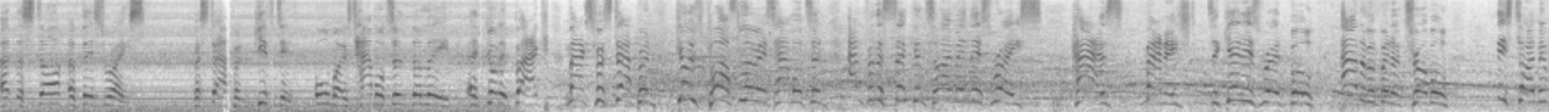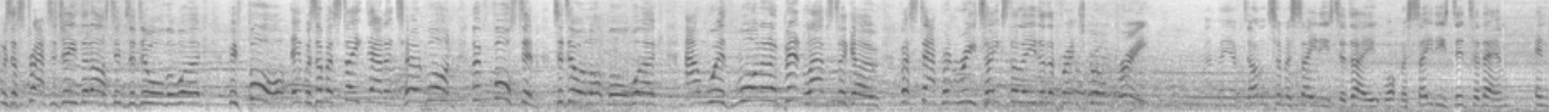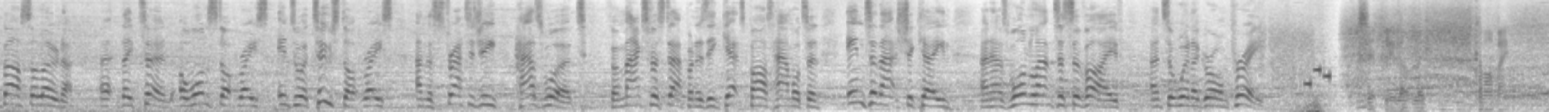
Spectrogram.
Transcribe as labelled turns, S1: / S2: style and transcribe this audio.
S1: at the start of this race. Verstappen gifted almost Hamilton the lead. They've got it back. Max Verstappen goes past Lewis Hamilton and for the second time in this race has managed to get his Red Bull out of a bit of trouble. This time it was a strategy that asked him to do all the work. Before, it was a mistake down at turn one that forced him to do a lot more work. And with one and a bit laps to go, Verstappen retakes the lead of the French Grand Prix have done to Mercedes today what Mercedes did to them in Barcelona. Uh, they've turned a one-stop race into a two-stop race, and the strategy has worked for Max Verstappen as he gets past Hamilton into that chicane and has one lap to survive and to win a Grand Prix.
S2: Simply lovely. Come on, mate.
